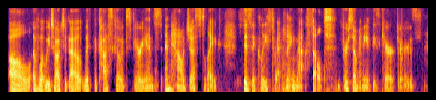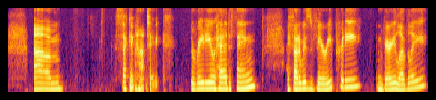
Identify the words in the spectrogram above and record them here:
all of what we talked about with the Costco experience and how just like physically threatening that felt for so many of these characters. Um, second hot take the Radiohead thing. I thought it was very pretty and very lovely,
